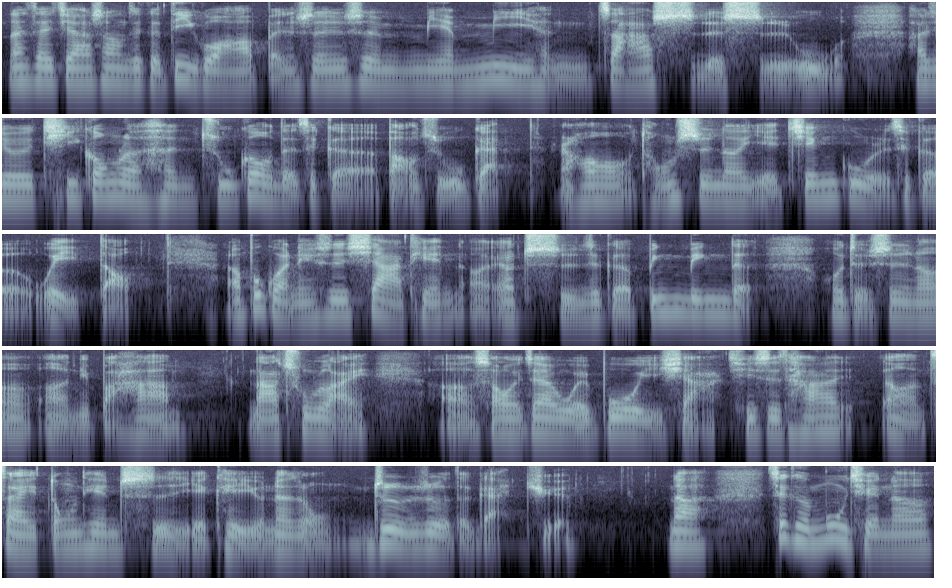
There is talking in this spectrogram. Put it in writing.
那再加上这个地瓜本身是绵密、很扎实的食物，它就提供了很足够的这个饱足感。然后同时呢，也兼顾了这个味道。然后不管你是夏天啊、要吃这个冰冰的，或者是呢呃你把它拿出来啊、稍微再微波一下，其实它呃在冬天吃也可以有那种热热的感觉。那这个目前呢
